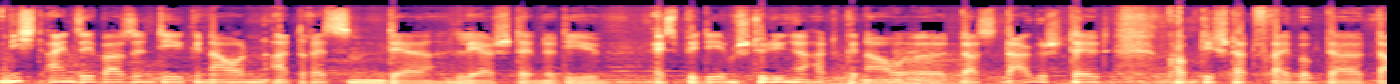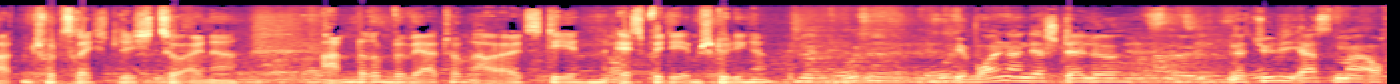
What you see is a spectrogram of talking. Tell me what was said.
nicht einsehbar sind die genauen Adressen der Leerstände. Die SPD im Stüdinger hat genau äh, das dargestellt. Kommt die Stadt Freiburg da datenschutzrechtlich zu einer anderen Bewertung als die SPD im Stüdinger? Wir wollen an der Stelle natürlich erstmal auch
